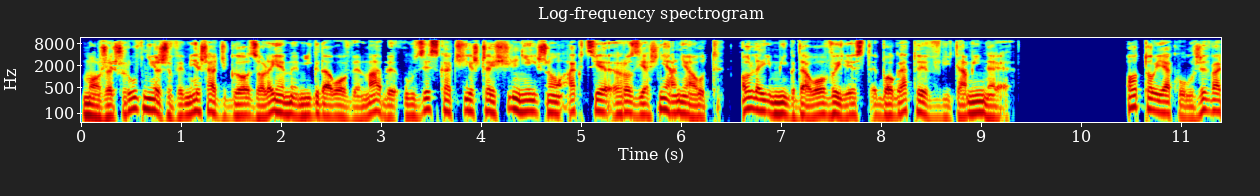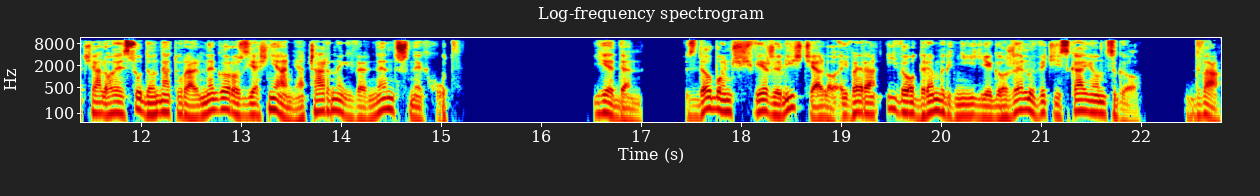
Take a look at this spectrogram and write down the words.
Możesz również wymieszać go z olejem migdałowym, aby uzyskać jeszcze silniejszą akcję rozjaśniania ud. Olej migdałowy jest bogaty w witaminę E. Oto jak używać aloesu do naturalnego rozjaśniania czarnych wewnętrznych ud. 1. Zdobądź świeży liść aloe vera i wyodrębnij jego żel wyciskając go. 2.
